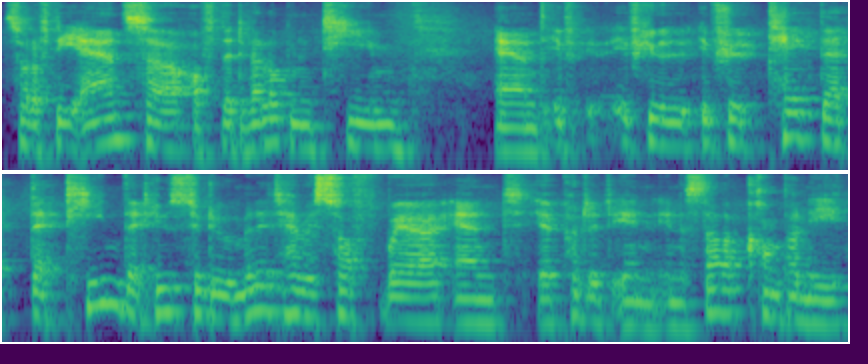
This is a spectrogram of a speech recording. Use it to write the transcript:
sort of the answer of the development team? And if, if you if you take that, that team that used to do military software and uh, put it in, in a startup company,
